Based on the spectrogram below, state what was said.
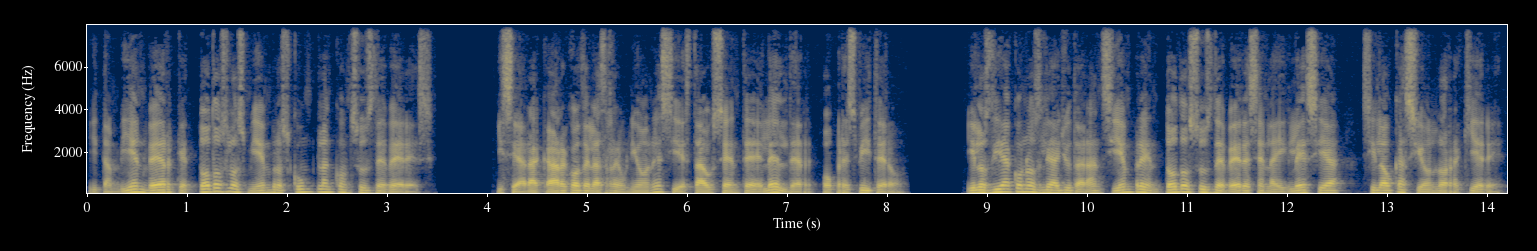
y también ver que todos los miembros cumplan con sus deberes, y se hará cargo de las reuniones si está ausente el elder o presbítero. Y los diáconos le ayudarán siempre en todos sus deberes en la iglesia si la ocasión lo requiere.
